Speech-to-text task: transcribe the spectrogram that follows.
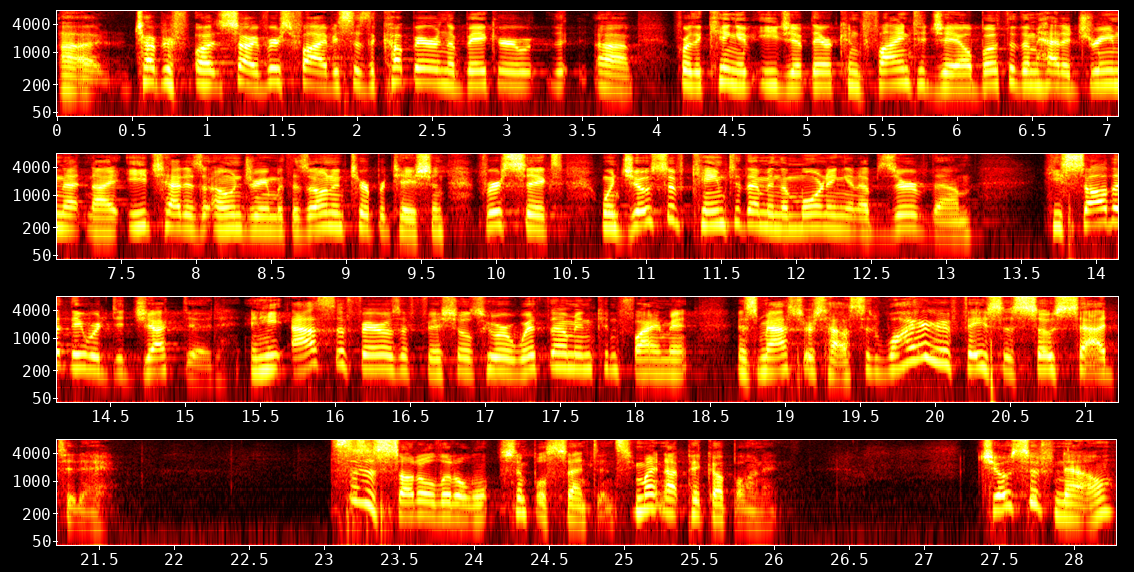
Uh, chapter, uh, sorry, verse 5, it says, The cupbearer and the baker uh, for the king of Egypt, they are confined to jail. Both of them had a dream that night. Each had his own dream with his own interpretation. Verse 6, when Joseph came to them in the morning and observed them, he saw that they were dejected, and he asked the Pharaoh's officials who were with them in confinement in his master's house, said, Why are your faces so sad today? This is a subtle little simple sentence. You might not pick up on it. Joseph now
